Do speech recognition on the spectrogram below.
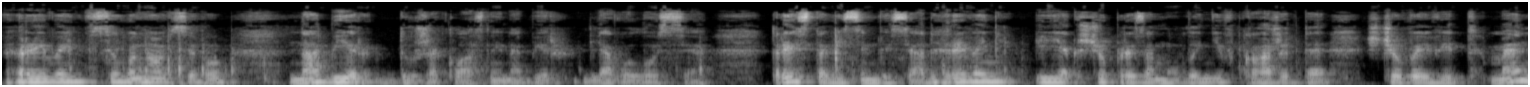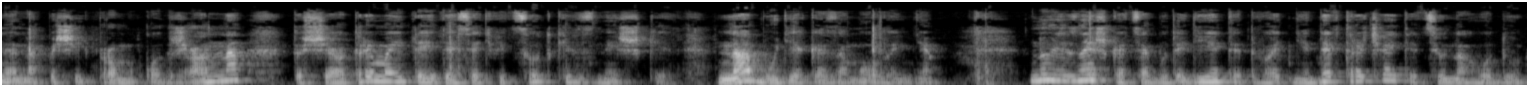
гривень всього-навсього. Набір, дуже класний набір для волосся 380 гривень. І якщо при замовленні вкажете, що ви від мене напишіть промокод Жанна, то ще отримаєте і 10% знижки на будь-яке замовлення. Ну і знижка ця буде діяти два дні. Не втрачайте цю нагоду.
